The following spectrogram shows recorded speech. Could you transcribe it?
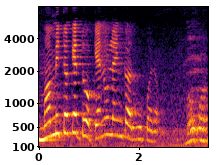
મમ્મી તો કે ધોકેનું લઈને કરવું પડે. બહુ કોણ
